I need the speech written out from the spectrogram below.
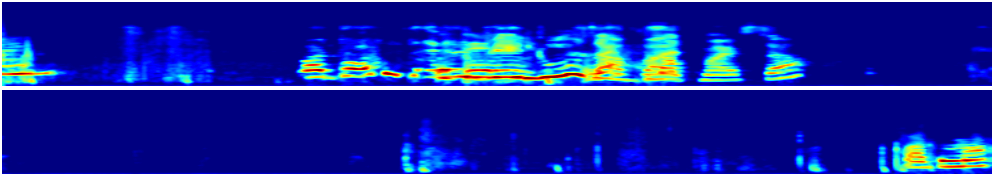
ein. Bedeutet LW Loser Waldmeister? Warte mal.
